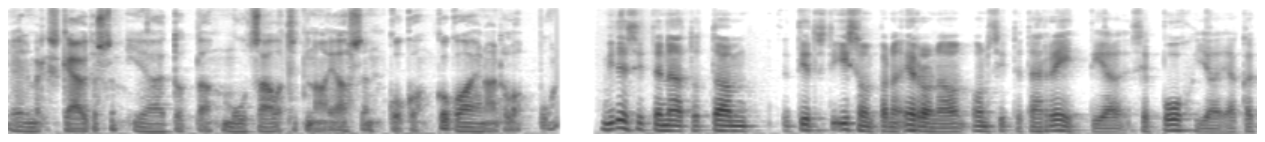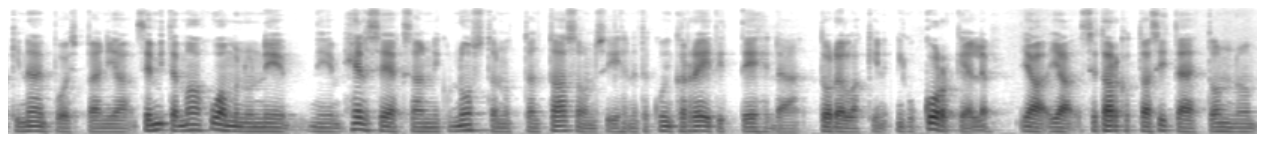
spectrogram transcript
esimerkiksi käytössä, ja tota, muut saavat sitten ajaa sen koko, koko ajan aina loppuun. Miten sitten nämä, tota, tietysti isompana erona on, on sitten tämä reitti ja se pohja ja kaikki näin poispäin. Ja se, mitä mä oon huomannut, niin, niin Helseäks on niin nostanut tämän tason siihen, että kuinka reitit tehdään todellakin niin kuin korkealle. Ja, ja se tarkoittaa sitä, että on,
